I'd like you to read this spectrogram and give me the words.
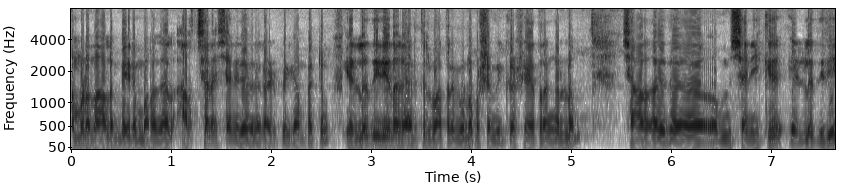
നമ്മുടെ നാളും പേരും പറഞ്ഞാൽ അർച്ചന ശനിദേവന് കഴിപ്പിക്കാൻ പറ്റും. എള്ളുതിരിയുടെ കാര്യത്തിൽ മാത്രമേ ഉള്ളൂ. പക്ഷെ മിക്ക ക്ഷേത്രങ്ങളിലും ഇത് ശനിക്ക് എള്ളുതിരി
